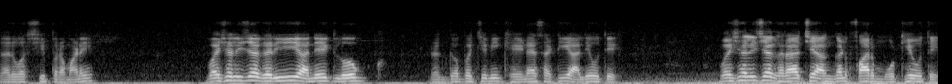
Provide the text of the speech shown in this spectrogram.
दरवर्षीप्रमाणे वैशालीच्या घरी अनेक लोक रंगपंचमी खेळण्यासाठी आले होते. वैशालीच्या घराचे अंगण फार मोठे होते.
